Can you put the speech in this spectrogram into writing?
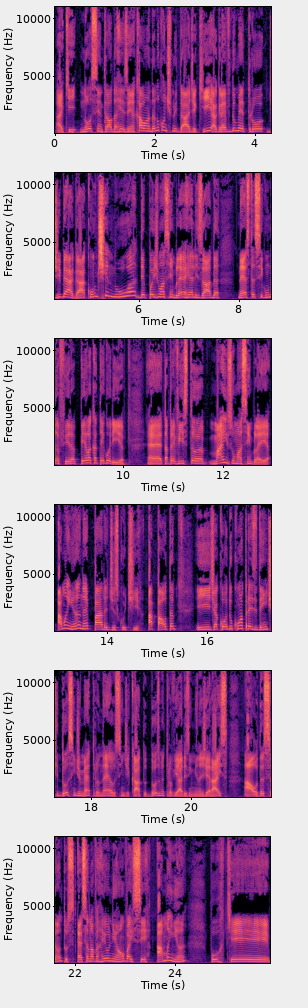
aqui no Central da Resenha. Calma, dando continuidade aqui, a greve do metrô de BH continua depois de uma assembleia realizada nesta segunda-feira pela categoria. Está é, tá prevista mais uma assembleia amanhã, né, para discutir a pauta e de acordo com a presidente do Sindimetro, né, o Sindicato dos Metroviários em Minas Gerais, a Alda Santos, essa nova reunião vai ser amanhã, porque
